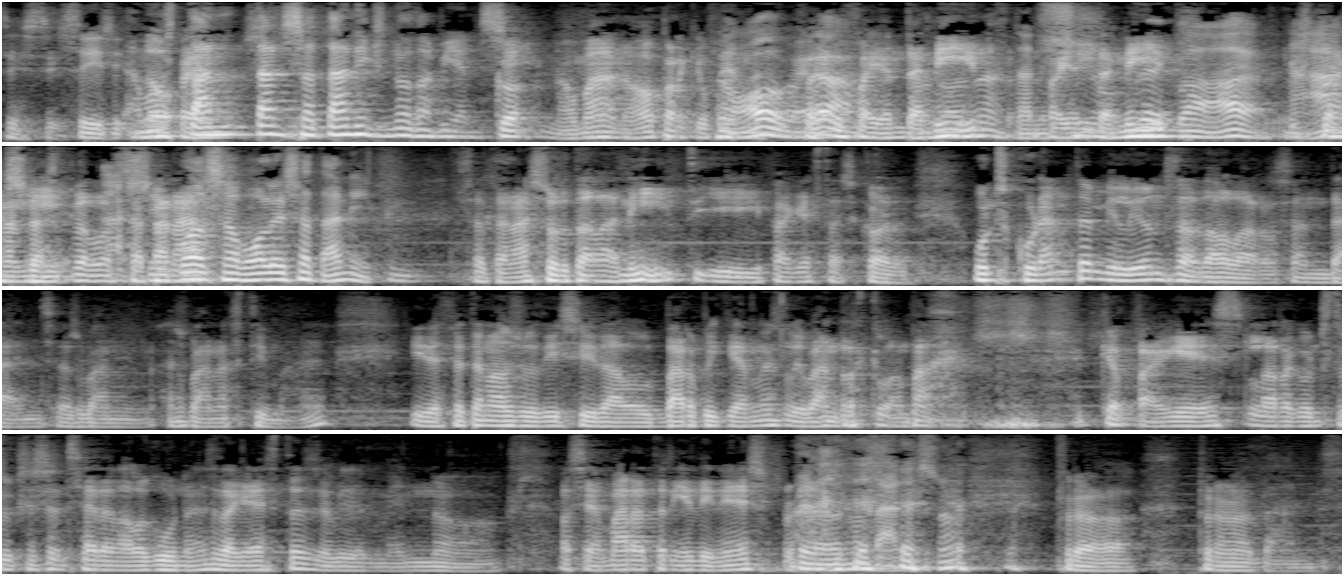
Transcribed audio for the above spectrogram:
Sí, sí. Sí, sí. Llavors, No, tan, tan satànics no devien ser. no, home, no, perquè ho feien, No, veure, ho feien de nit. perdona. Ho feien Sí, de nit. clar, És ah, sí, han de- així Satanàs, qualsevol és satànic. Satanàs surt a la nit i fa aquestes coses. Uns 40 milions de dòlars en danys es van, es van estimar. Eh? I, de fet, en el judici del Barbie Kernes li van reclamar que pagués la reconstrucció sencera d'algunes d'aquestes. Evidentment, no... La seva mare tenia diners, però, Però no tants, no? però, però no tants.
